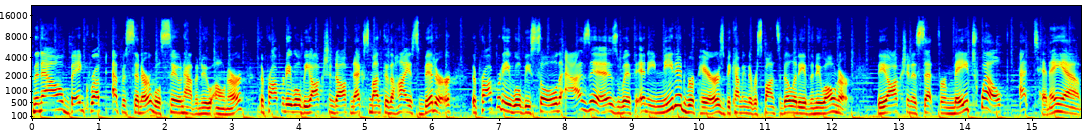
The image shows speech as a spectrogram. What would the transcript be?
The now bankrupt Epicentre will soon have a new owner. The property will be auctioned off next month to the highest bidder. The property will be sold as is, with any needed repairs becoming the responsibility of the new owner. The auction is set for May 12th at 10 a.m.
